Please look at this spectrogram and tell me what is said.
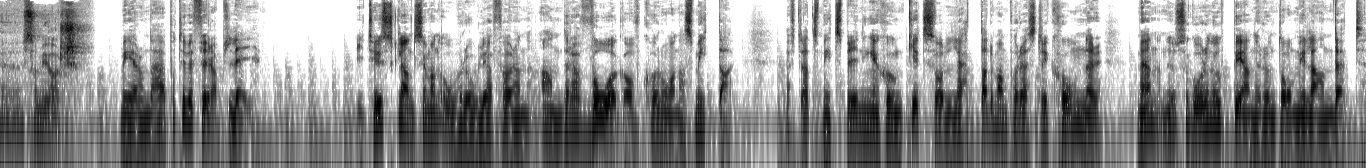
eh, som görs. Mer om det här på TV4 Play. I Tyskland ser man oroliga för en andra våg av coronasmitta. Efter att smittspridningen sjunkit så lättade man på restriktioner, men nu så går den upp igen runt om i landet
